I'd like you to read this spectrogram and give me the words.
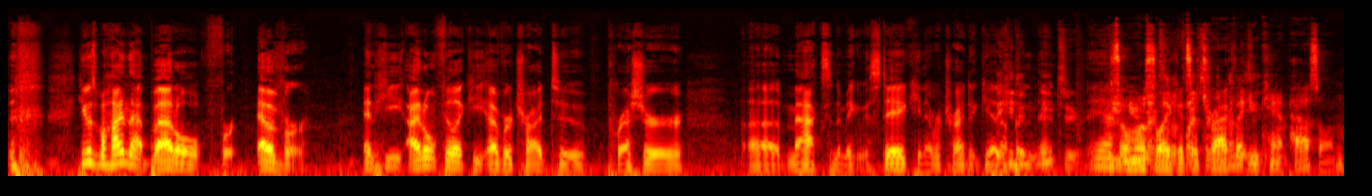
he was behind that battle forever, and he. I don't feel like he ever tried to pressure. Uh, Max into making a mistake. He never tried to get But up he and, didn't need and- to. Yeah, It's almost Max like it's a five-second track that you can't pass on.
